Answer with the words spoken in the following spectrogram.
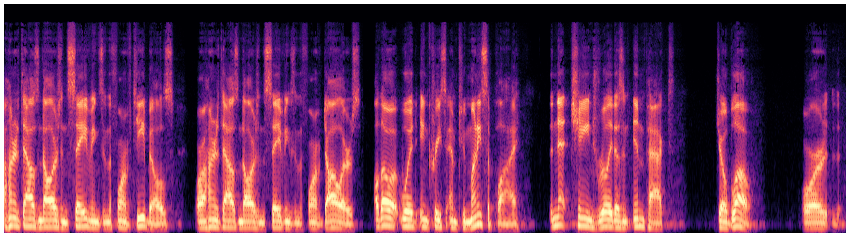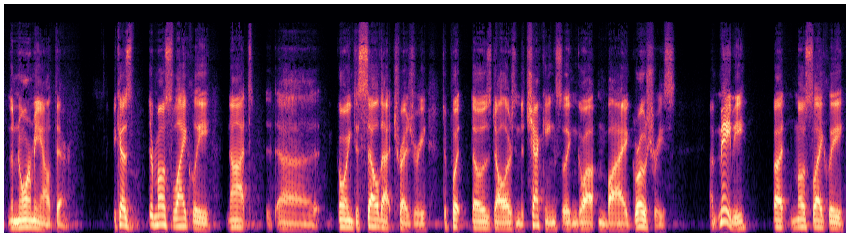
$100,000 in savings in the form of T bills or $100,000 in savings in the form of dollars, although it would increase M2 money supply, the net change really doesn't impact Joe Blow or the normie out there because they're most likely not uh, going to sell that treasury to put those dollars into checking so they can go out and buy groceries. Uh, maybe, but most likely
